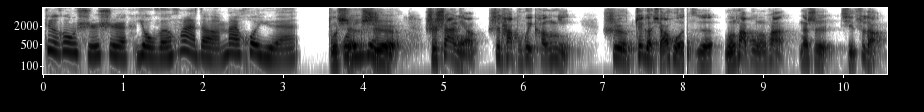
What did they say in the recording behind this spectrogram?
这个共识是有文化的卖货员。不是，是是善良，是他不会坑你，是这个小伙子文化不文化那是其次的，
